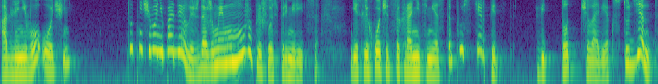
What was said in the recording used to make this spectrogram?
а для него очень». Тут ничего не поделаешь, даже моему мужу пришлось примириться. Если хочет сохранить место, пусть терпит, ведь тот человек студент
